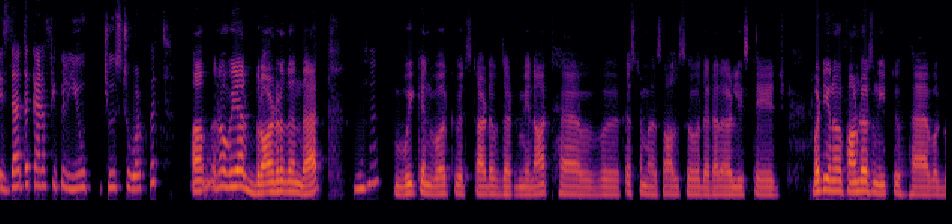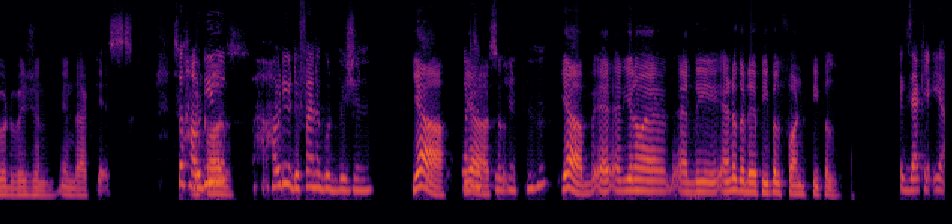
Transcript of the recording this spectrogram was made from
is that the kind of people you choose to work with? Um, you know we are broader than that. Mm-hmm. we can work with startups that may not have uh, customers also that are early stage but you know founders need to have a good vision in that case. So how do you how do you define a good vision? Yeah what yeah so vision hmm yeah and you know at the end of the day people fund people. Exactly yeah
